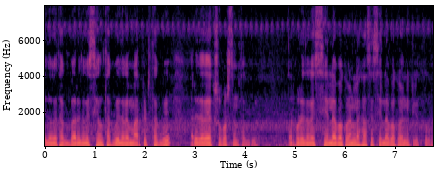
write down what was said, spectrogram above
এ জায়গায় থাকবে আর এই জায়গায় সেল থাকবে, এ জায়গায় মার্কেট থাকবে আর এ জায়গায় একশো পার্সেন্ট থাকবে। তারপর এই জায়গায় সেল অ্যাবা কয়েন লেখা আছে সেল অ্যাবা কয়েনে ক্লিক করব।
